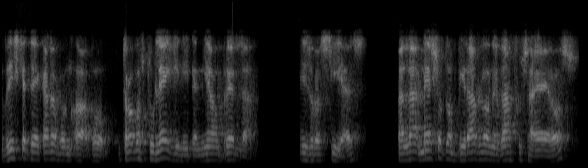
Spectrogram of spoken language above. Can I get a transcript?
βρίσκεται κάτω από, από τρόπος του Λέγιν, είπε μια ομπρέλα της Ρωσίας, αλλά μέσω των πυράβλων εδάφους αέρος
